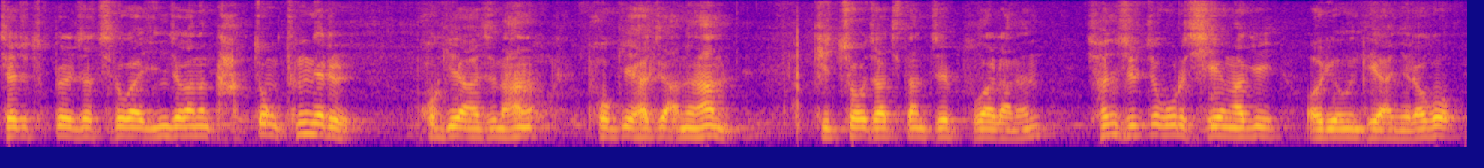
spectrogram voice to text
제주특별자치도가 인정하는 각종 특례를 포기하지, 한, 포기하지 않은 한 기초자치단체 부활하는 현실적으로 시행하기 어려운 대안이라고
